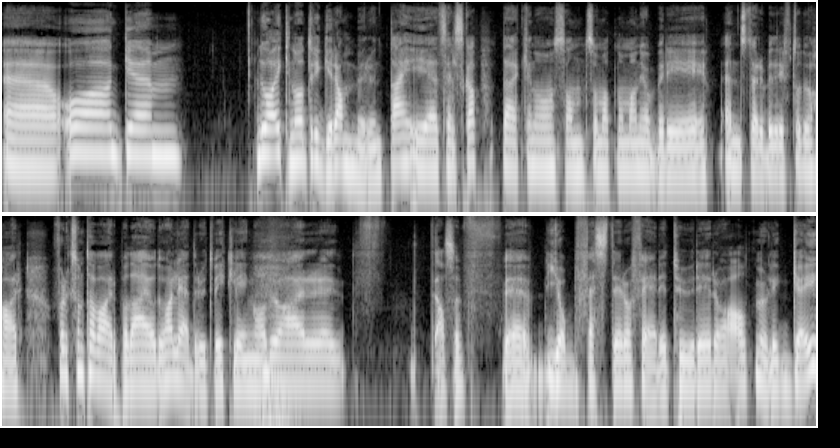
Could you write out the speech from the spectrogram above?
Eh, Og eh, du har ikke noe trygge rammer rundt deg i et selskap. Det er ikke noe sånn som at når man jobber i en større bedrift, og du har folk som tar vare på deg, og du har lederutvikling, og du har eh, altså eh, jobbfester og ferieturer og alt mulig gøy.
